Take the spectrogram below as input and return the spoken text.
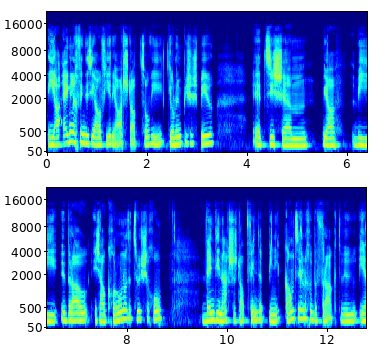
Ja, eigentlich finden sie auch vier Jahre statt, so wie die Olympischen Spiele. Jetzt ist, ähm, ja, wie überall, ist auch Corona dazwischen gekommen. Wenn die nächsten stattfinden, bin ich ganz ehrlich überfragt, weil ich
